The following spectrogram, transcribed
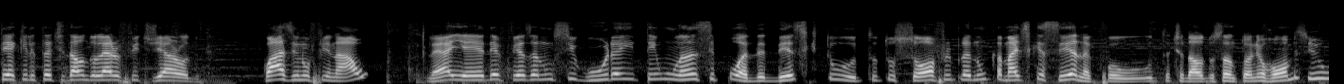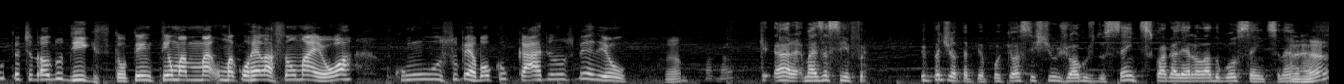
tem aquele touchdown do Larry Fitzgerald quase no final, né? E aí a defesa não segura e tem um lance, pô, desse que tu, tu, tu sofre para nunca mais esquecer, né? Que foi o touchdown do Santonio Holmes e o touchdown do Diggs. Então tem, tem uma, uma correlação maior com o Super Bowl que o Cardinals perdeu. Né? Cara, mas assim, foi pra JP, porque eu assisti os jogos do Saints com a galera lá do Gol Saints, né? Uhum.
